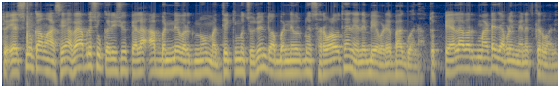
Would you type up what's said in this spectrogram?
તો એચનું કામ આ છે. હવે આપણે શું કરીશું? પહેલાં આ બંને વર્ગનો મધ્ય કિંમત શોધીએ ને, તો આ બંને વર્ગનો સરવાળો થાય ને, એને બે વડે ભાગવાના. તો પહેલા વર્ગ માટે જ આપણે મહેનત કરવાની.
